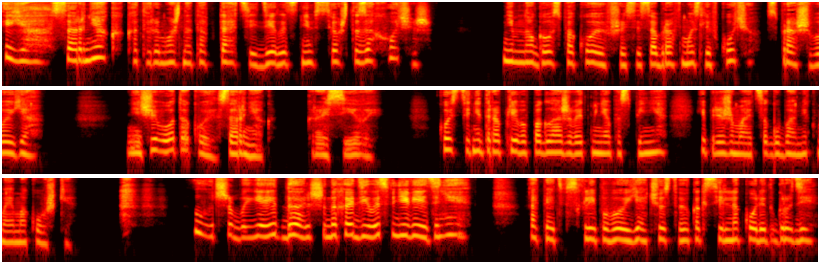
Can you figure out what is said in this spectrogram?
я сорняк, который можно топтать и делать с ним все, что захочешь? Немного успокоившись и собрав мысли в кучу, спрашиваю я. Ничего такой, сорняк. Красивый. Костя неторопливо поглаживает меня по спине и прижимается губами к моей макушке. Лучше бы я и дальше находилась в неведении. Опять всхлипываю я, чувствую, как сильно колет в груди.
